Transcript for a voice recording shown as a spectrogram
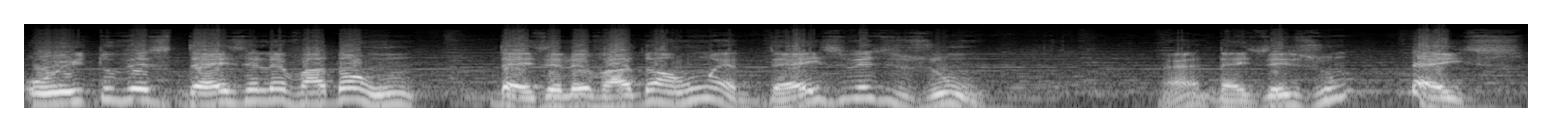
8 vezes 10 elevado a 1. 10 elevado a 1 é 10 vezes 1. Né? 10 vezes 1, 10.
